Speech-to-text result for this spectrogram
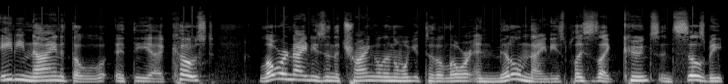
89 at the at the uh, coast lower 90s in the triangle, and then we'll get to the lower and middle 90s. Places like Kountze and Silsbee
